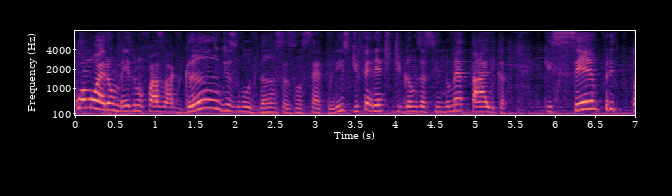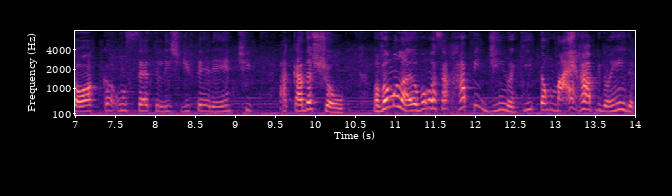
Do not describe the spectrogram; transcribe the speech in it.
como o Iron Maiden não faz lá grandes mudanças no setlist, diferente, digamos assim, do Metallica, que sempre toca um setlist diferente a cada show. Mas vamos lá, eu vou mostrar rapidinho aqui, então mais rápido ainda,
